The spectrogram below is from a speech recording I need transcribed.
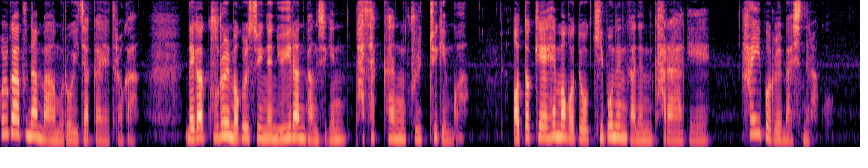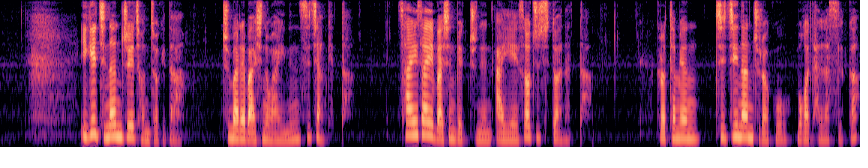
홀가분한 마음으로 이 작가에 들어가 내가 굴을 먹을 수 있는 유일한 방식인 바삭한 굴튀김과 어떻게 해 먹어도 기본은 가는 가라하게의 하이볼을 마시느라고. 이게 지난주의 전적이다. 주말에 마신 와인은 쓰지 않겠다. 사이사이 마신 맥주는 아예 써주지도 않았다. 그렇다면 지지난 주라고 뭐가 달랐을까?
